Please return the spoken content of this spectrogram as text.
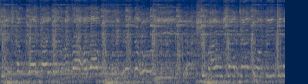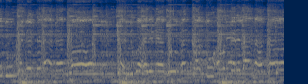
श्रेष्ठत्वाचा गर्व झाला बुद्धिभेद होई. शिवांशाच्या ज्योतीतून तू प्रगटला नाथा. गर्व हरण्या दोघांचा तू अवतरला नाथा.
